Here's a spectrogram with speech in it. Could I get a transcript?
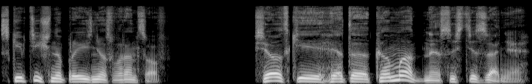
скептично произнес Воронцов. Все-таки это командное состязание,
